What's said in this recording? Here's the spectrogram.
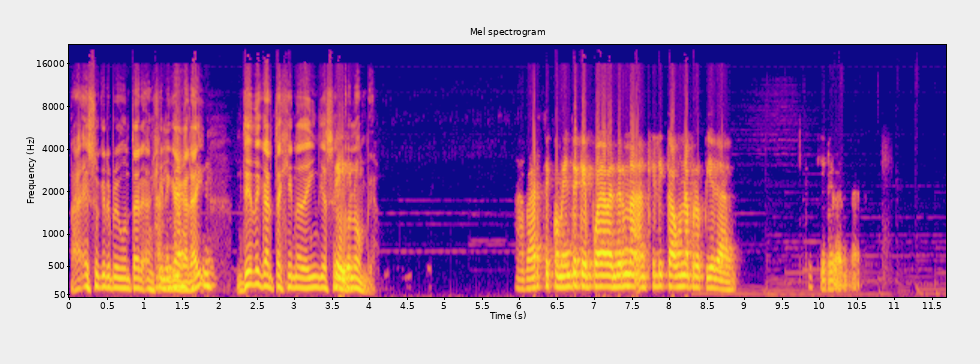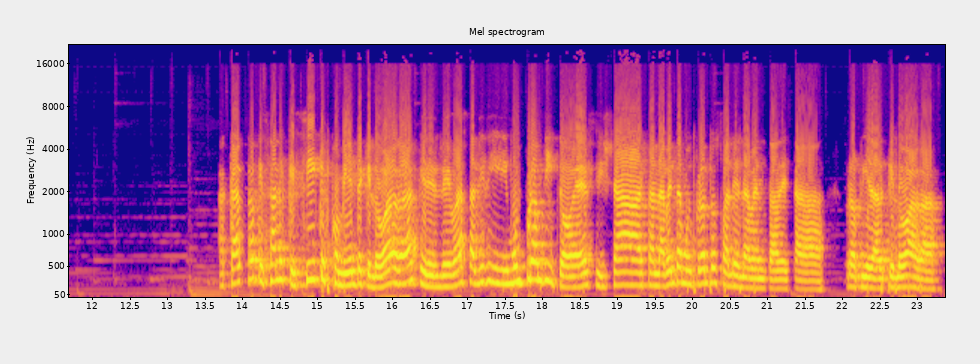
Ah, eso quiere preguntar Angélica Garay, desde Cartagena de Indias en Colombia. A ver, te comente que pueda vender una Angélica una propiedad que quiere vender. Acá lo que sale es que sí, que es conveniente que lo haga, que le va a salir y muy prontito, ¿eh? si ya está en la venta, muy pronto sale la venta de esta propiedad, que lo haga.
